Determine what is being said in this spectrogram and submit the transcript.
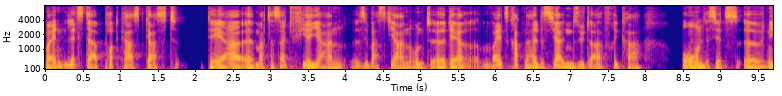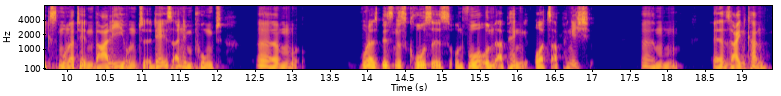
Mein letzter Podcast-Gast, der äh, macht das seit vier Jahren, Sebastian, und äh, der war jetzt gerade ein halbes Jahr in Südafrika und mhm. ist jetzt äh, nächsten Monate in Bali und der ist an dem Punkt, ähm, wo das Business groß ist und wo er unabhängig, ortsabhängig ähm, äh, sein kann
